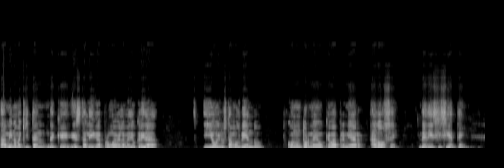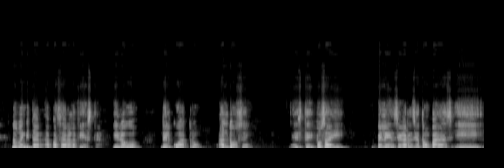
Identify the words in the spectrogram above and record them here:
a mí no me quitan de que esta liga promueve la mediocridad y hoy lo estamos viendo con un torneo que va a premiar a 12 de 17, los va a invitar a pasar a la fiesta. Y luego del 4 al 12, este, pues hay peleense, agárrense a trompadas y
